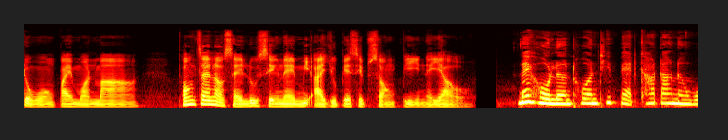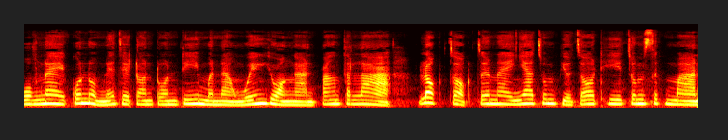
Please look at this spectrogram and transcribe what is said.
ตัววงไปมอนมา พ้องใจเราใส่ลูกเสียงในมีอายุเปียสิบสองปีในเยา ในโฮเลินโทนที่แปดข้าตั้งหนึ่งวงในก้นหนุ่มในเจตอนตนดีเหมือนหนังเว้งหยวงงานปังตลาลอกจอกเจอในญาจุ่มปิวเจ้าที่จุ่มซึกมาน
